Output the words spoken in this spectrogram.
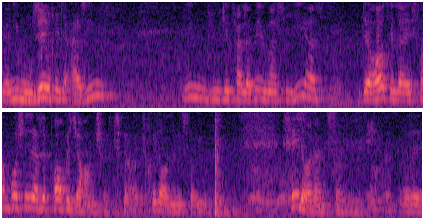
یعنی موزه خیلی عظیم. این جوجه طلبه مسیحی از دهات لهستان باشه رفته پاپ جهان شد. خیلی آدم حسابی بود. خیلی آدم حسابی بود. آره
